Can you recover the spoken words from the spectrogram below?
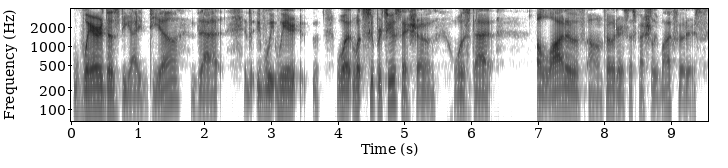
where does the idea that we, we what what Super Tuesday showed was that a lot of um, voters, especially black voters,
